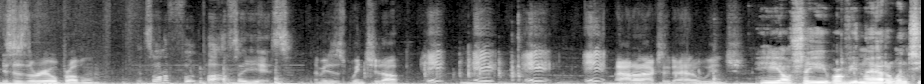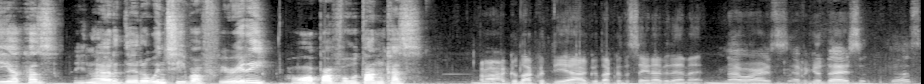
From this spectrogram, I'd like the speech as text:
this is the real problem. It's on a footpath, so yes. Let me just winch it up. Eh, I don't actually know how to winch. Here, I'll show you, bruv. You know how to winch yeah, cuz? You know how to do the winchy, bruv. You ready? Oh, bruv, all done, cuz. Alright, good luck with the uh, good luck with the scene over there, mate. No worries. Have a good day, guys.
